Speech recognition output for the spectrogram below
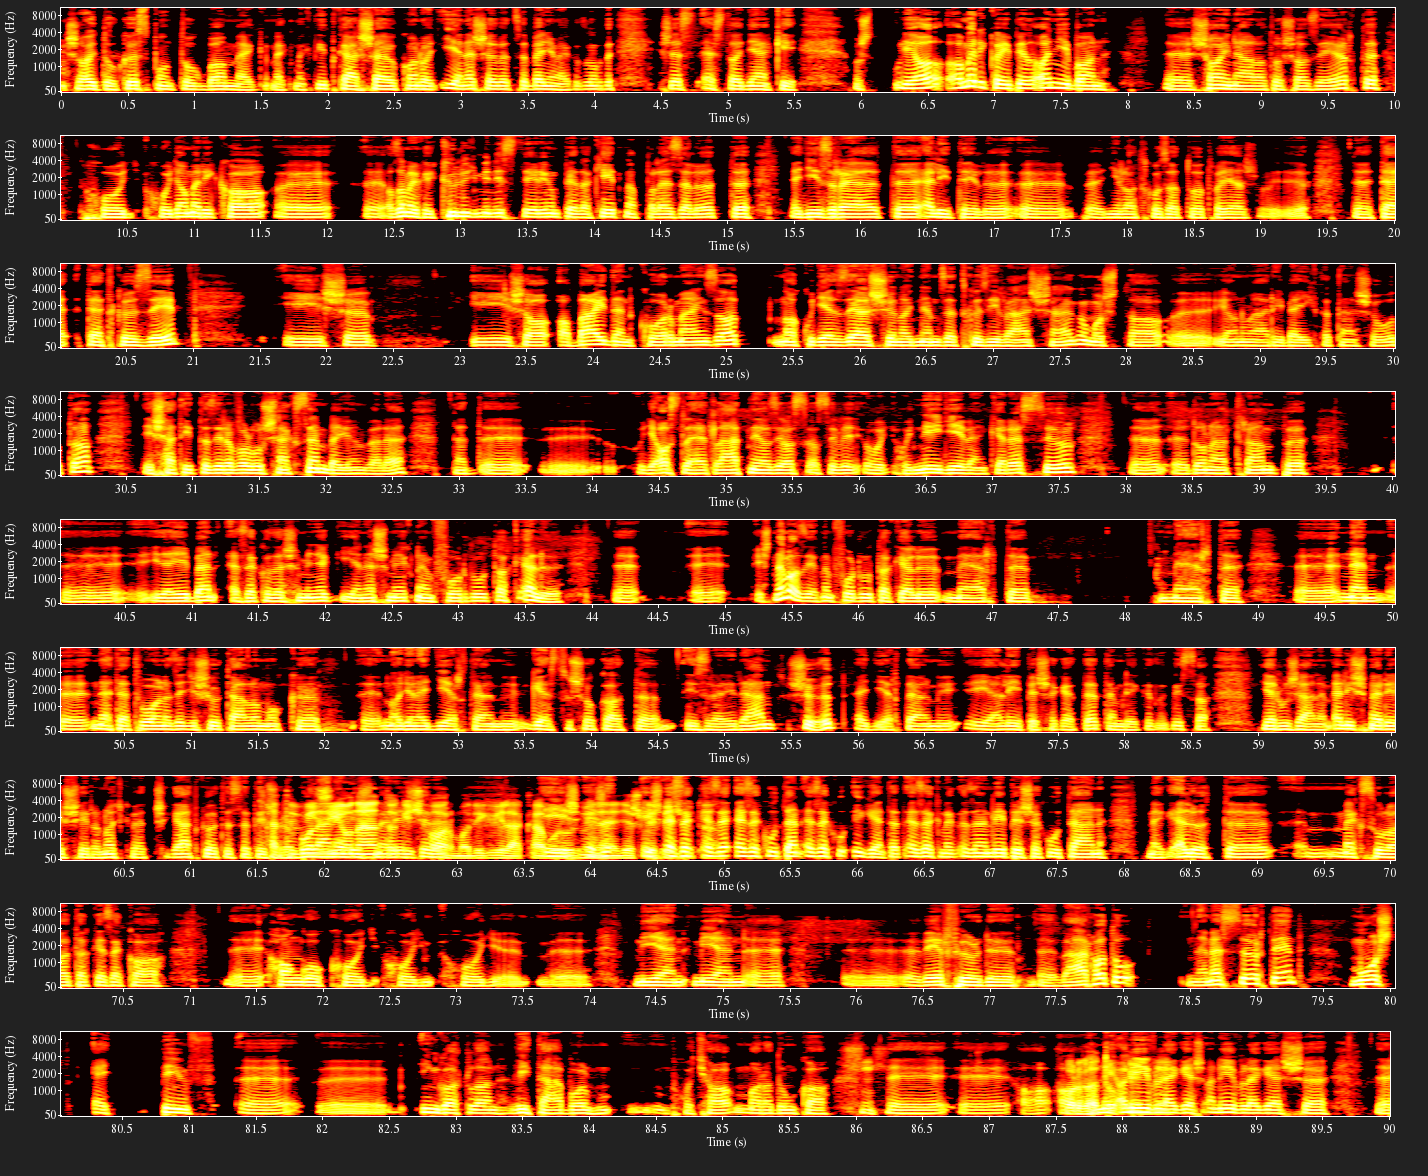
sajtóközpontokban, meg, meg, meg titkárságokon, hogy ilyen esetben egyszer benyomják az és ezt, ezt adják ki. Most ugye amerikai például annyiban sajnálatos azért, hogy, hogy Amerika az amerikai külügyminisztérium például két nappal ezelőtt egy Izraelt elítélő nyilatkozatot vagy te, tett közzé, és, és a, a Biden kormányzat nak ugye ez az első nagy nemzetközi válság most a januári beiktatása óta, és hát itt azért a valóság szembe jön vele, tehát ugye azt lehet látni, azért azt, azt hogy, hogy négy éven keresztül Donald Trump idejében ezek az események, ilyen események nem fordultak elő. És nem azért nem fordultak elő, mert mert nem ne tett volna az Egyesült Államok nagyon egyértelmű gesztusokat Izrael iránt, sőt, egyértelmű ilyen lépéseket tett, emlékeznek vissza Jeruzsálem elismerésére, a nagykövetség átköltöztetésére, hát, a Golán elismerésére. is harmadik világháború és, minden egyes és ezek, után. Ezek, ezek után, ezek, igen, tehát ezeknek, ezen lépések után, meg előtt megszólaltak ezek a hangok, hogy, hogy, hogy milyen, milyen vérfürdő várható. Nem ez történt. Most egy PINF ö, ö, ingatlan vitából, hogyha maradunk a, ö, a, a, a, névleges, a névleges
